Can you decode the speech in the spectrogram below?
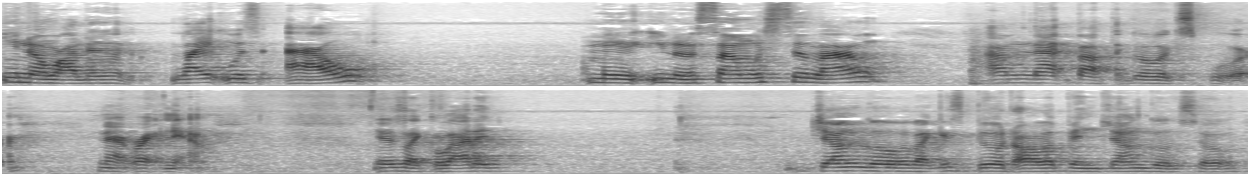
you know, while the light was out, I mean, you know, the sun was still out, I'm not about to go explore. Not right now. There's like a lot of jungle, like it's built all up in jungle, so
